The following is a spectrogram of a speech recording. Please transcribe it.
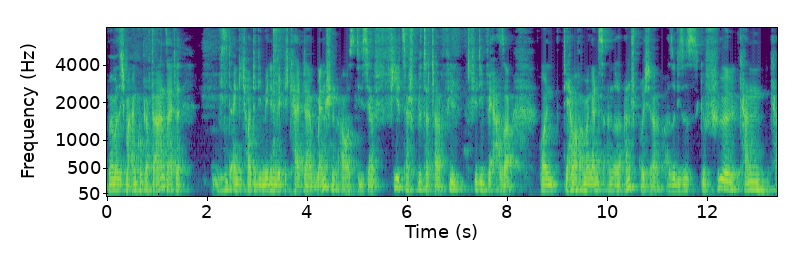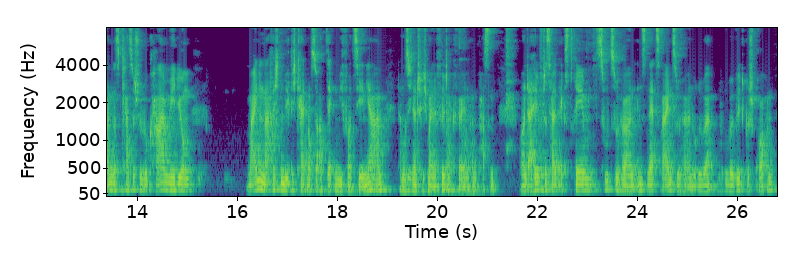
wenn man sich mal anguckt, auf der anderen Seite, wie sieht eigentlich heute die Medienwirklichkeit der Menschen aus? Die ist ja viel zersplitterter, viel, viel diverser. Und die haben auf einmal ganz andere Ansprüche. Also dieses Gefühl kann, kann das klassische Lokalmedium meine Nachrichtenwirklichkeit noch so abdecken wie vor zehn Jahren, da muss ich natürlich meine Filterquellen anpassen. Und da hilft es halt extrem zuzuhören, ins Netz reinzuhören, worüber, worüber wird gesprochen.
